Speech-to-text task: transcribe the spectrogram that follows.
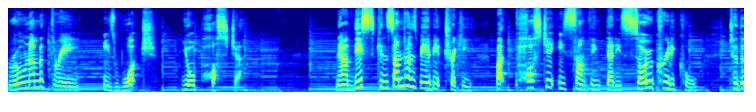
Rule number three is watch your posture. Now, this can sometimes be a bit tricky, but posture is something that is so critical to the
